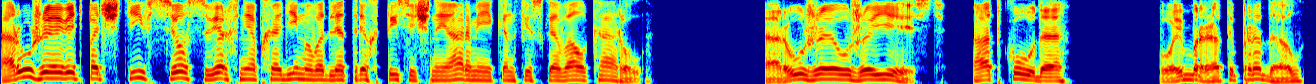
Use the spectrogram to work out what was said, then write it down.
Оружие ведь почти все сверхнеобходимого для трехтысячной армии конфисковал Карл. Оружие уже есть. Откуда? Твой брат и продал.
